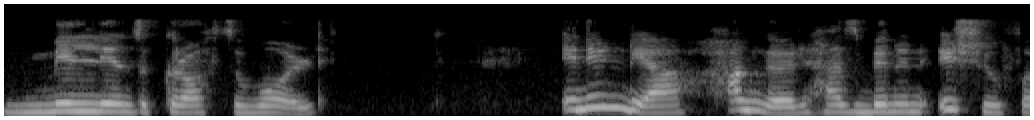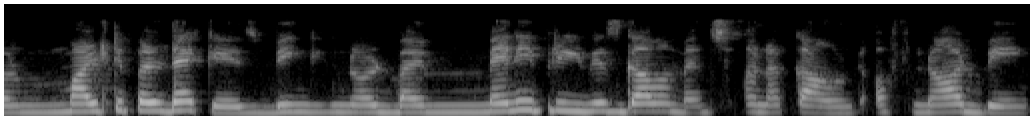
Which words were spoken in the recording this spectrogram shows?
millions across the world. In India, hunger has been an issue for multiple decades, being ignored by many previous governments on account of not being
